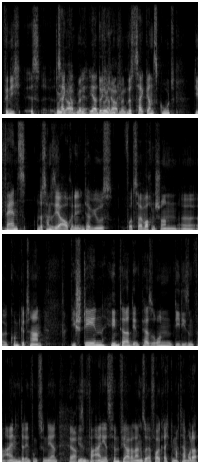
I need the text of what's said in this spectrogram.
Finde ich, ist zeigt Durchatmen. ganz- ja, durchatmen. Durchatmen. Und das zeigt ganz gut, die Fans, und das haben sie ja auch in den Interviews vor zwei Wochen schon äh, kundgetan, die stehen hinter den Personen, die diesen Verein, hinter den Funktionären, Ja. diesen Verein jetzt fünf Jahre lang so erfolgreich gemacht haben oder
